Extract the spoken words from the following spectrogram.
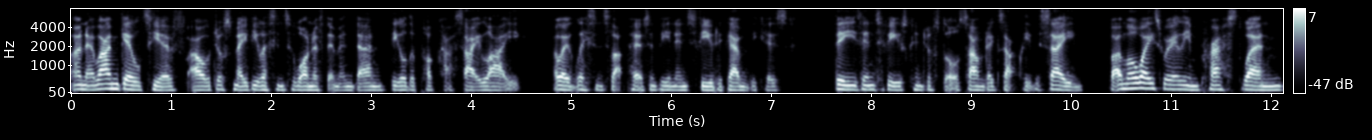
i know i'm guilty of i'll just maybe listen to one of them and then the other podcasts i like i won't listen to that person being interviewed again because these interviews can just all sound exactly the same. But I'm always really impressed when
